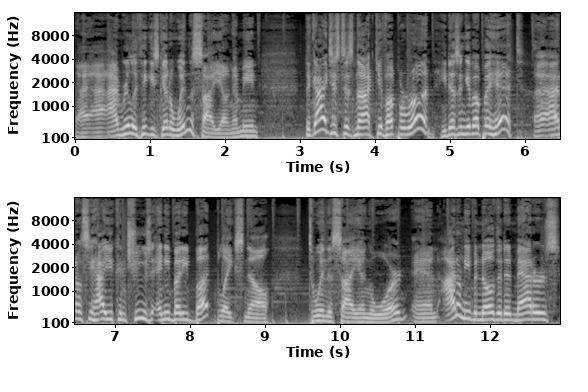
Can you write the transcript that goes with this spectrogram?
I, I really think he's going to win the Cy Young. I mean the guy just does not give up a run. He doesn't give up a hit. I, I don't see how you can choose anybody but Blake Snell to win the Cy Young Award. And I don't even know that it matters,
